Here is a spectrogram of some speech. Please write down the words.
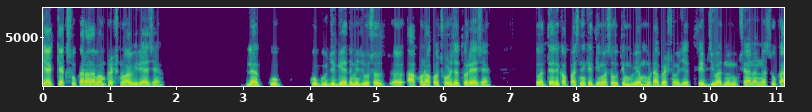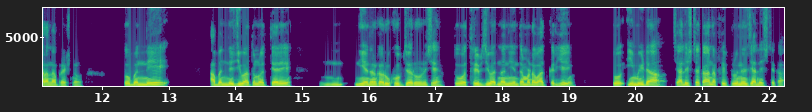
ક્યાંક ક્યાંક સુકારાના પણ પ્રશ્નો આવી રહ્યા છે. એટલે કોક કોક જગ્યાએ તમે જોશો આખો નાખો છોડ જતો રહે છે. તો અત્યારે કપાસની ખેતીમાં સૌથી મોટા પ્રશ્નો છે થ્રીપ જીવાતનું નુકસાન અને સુકારાના પ્રશ્નો. તો બંને, આ બંને જીવાતોનું અત્યારે નિયંત્રણ કરવું ખૂબ જરૂરી છે. તો થ્રીપ જીવાતના નિયંત્રણ માટે વાત કરીએ તો ઇમિડા ચાલીસ ટકા અને ફિપ્રોનિલ ચાલીસ ટકા.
